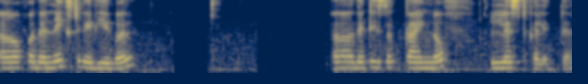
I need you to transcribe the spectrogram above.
uh, for the next variable uh, that is a kind of list collector.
